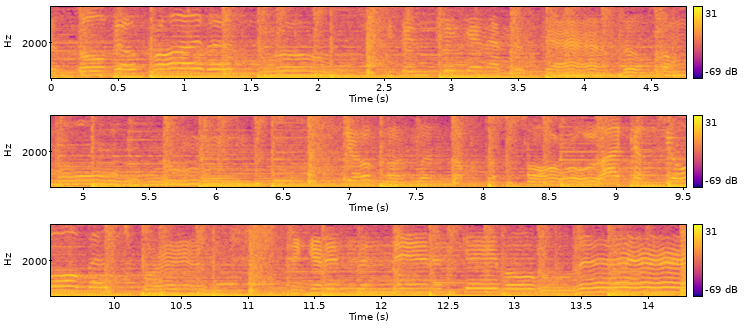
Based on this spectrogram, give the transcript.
Darkness of your private room, you've been picking at the scans of wounds. You're huddling up the sorrow like it's your best friend, thinking it's an inescapable end.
